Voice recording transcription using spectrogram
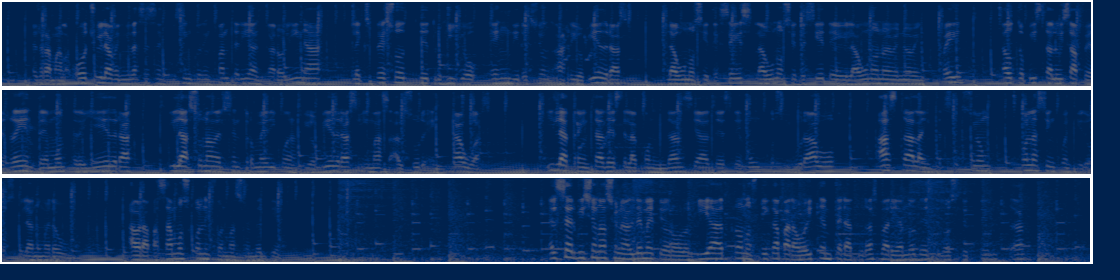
el ramal 8 y la avenida 65 de Infantería en Carolina, el expreso de Trujillo en dirección a Río Piedras, la 176, la 177 y la 199 en Copey, la autopista Luisa Ferré entre Montelledra y la zona del Centro Médico en Río Piedras y más al sur en Caguas, y la 30 desde la colindancia desde Juncos y Bravos hasta la intersección con la 52 y la número 1. Ahora pasamos con la información del tiempo. El Servicio Nacional de Meteorología pronostica para hoy temperaturas variando desde los 70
